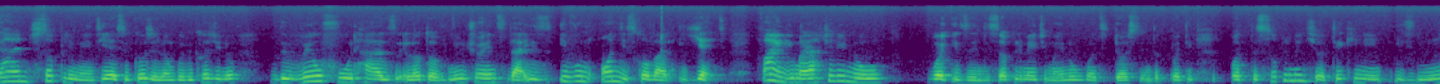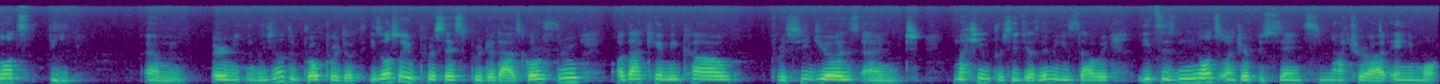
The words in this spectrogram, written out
than supplements. Yes, it goes a long way because you know the real food has a lot of nutrients that is even undiscovered yet. Fine, you might actually know what is in the supplement, you might know what it does in the body, but the supplement you're taking in is not the um in English, not the raw product. It's also a processed product that has gone through other chemical procedures and machine procedures. Let me use that way. It is not 100% natural anymore.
